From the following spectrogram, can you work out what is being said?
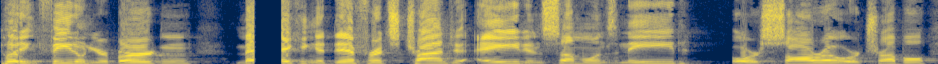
putting feet on your burden, making a difference, trying to aid in someone's need or sorrow or trouble.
